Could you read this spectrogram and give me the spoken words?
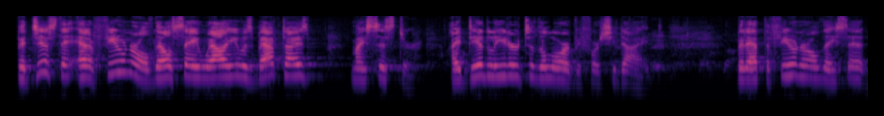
but just at a funeral, they'll say, Well, he was baptized, my sister. I did lead her to the Lord before she died. But at the funeral, they said,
